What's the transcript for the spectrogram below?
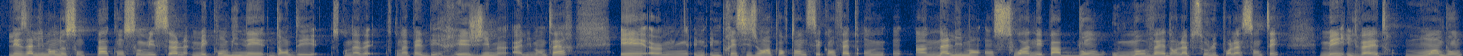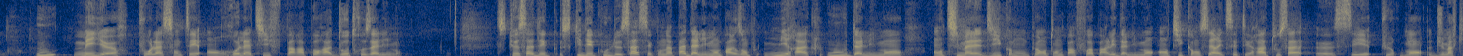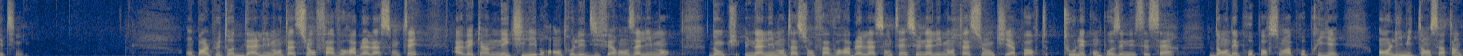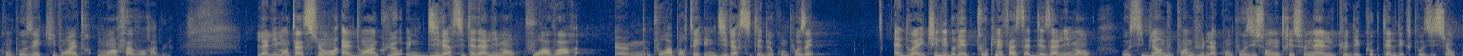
Les aliments ne sont pas consommés seuls, mais combinés dans ce qu'on appelle des régimes alimentaires. Et euh, une, précision importante, c'est qu'en fait, un aliment en soi n'est pas bon ou mauvais dans l'absolu pour la santé, mais il va être moins bon ou meilleur pour la santé en relatif par rapport à d'autres aliments. Ce, qui découle de ça, c'est qu'on n'a pas d'aliments, par exemple, miracles ou d'aliments anti-maladie, comme on peut entendre parfois parler d'aliments anti-cancer, etc. Tout ça, euh, c'est purement du marketing. On parle plutôt d'alimentation favorable à la santé, avec un équilibre entre les différents aliments. Donc une alimentation favorable à la santé, c'est une alimentation qui apporte tous les composés nécessaires dans des proportions appropriées, en limitant certains composés qui vont être moins favorables. L'alimentation, elle doit inclure une diversité d'aliments pour, euh, pour apporter une diversité de composés. Elle doit équilibrer toutes les facettes des aliments, aussi bien du point de vue de la composition nutritionnelle que des cocktails d'exposition.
